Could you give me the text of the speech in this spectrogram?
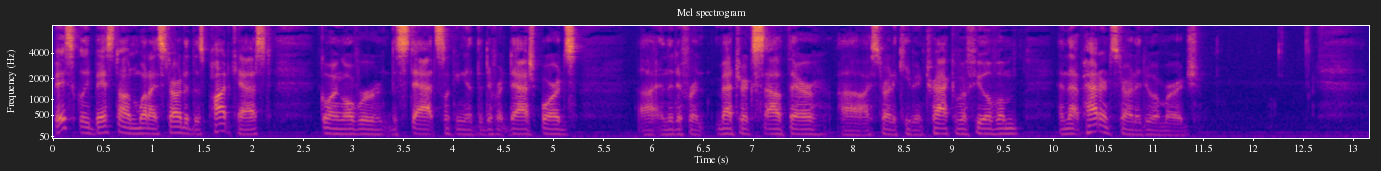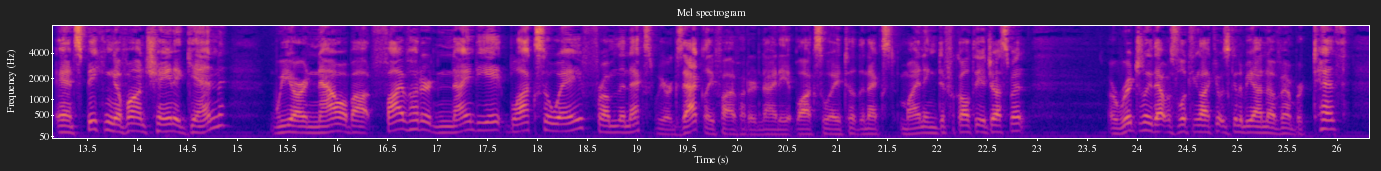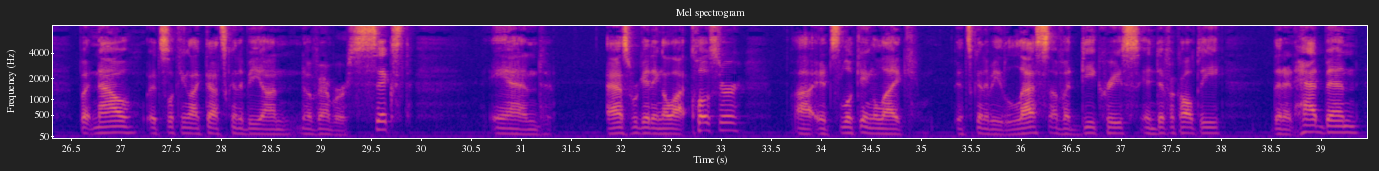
basically based on when I started this podcast going over the stats, looking at the different dashboards uh, and the different metrics out there. Uh, I started keeping track of a few of them, and that pattern started to emerge. And speaking of on chain again, we are now about 598 blocks away from the next, we are exactly 598 blocks away to the next mining difficulty adjustment. Originally, that was looking like it was going to be on November 10th, but now it's looking like that's going to be on November 6th. And as we're getting a lot closer, uh, it's looking like it's going to be less of a decrease in difficulty than it had been.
